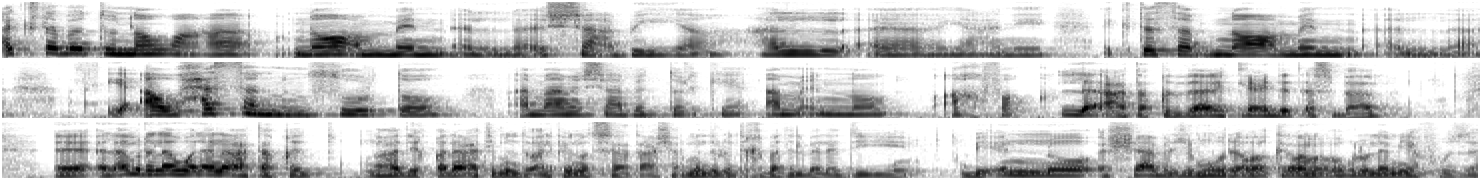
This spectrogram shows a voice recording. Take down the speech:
أكسبته نوع نوع من الشعبية؟ هل آه، يعني اكتسب نوع من أو حسن من صورته أمام الشعب التركي أم أنه أخفق؟ لا أعتقد ذلك لعدة أسباب. آه، الأمر الأول أنا أعتقد وهذه قناعتي منذ 2019 منذ الانتخابات البلدية بأنه الشعب الجمهوري أو أكرم أغلو لم يفوز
